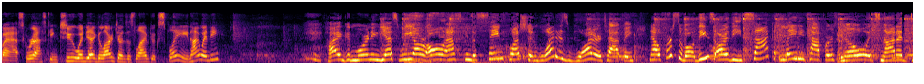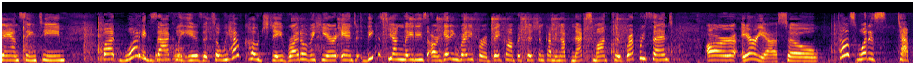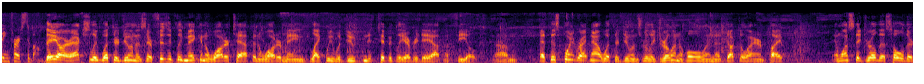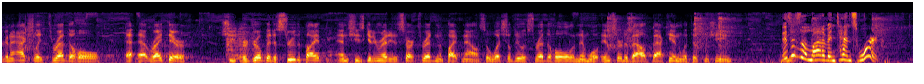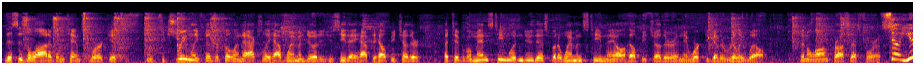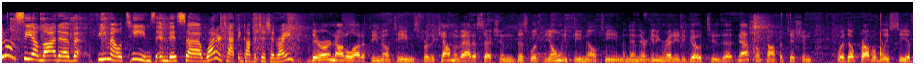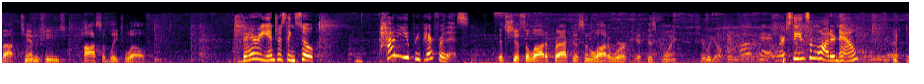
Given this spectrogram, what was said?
Ask. We're asking too. Wendy Aguilar joins us live to explain. Hi, Wendy. Hi, good morning. Yes, we are all asking the same question. What is water tapping? Now, first of all, these are the SAC Lady Tappers. No, it's not a dancing team. But what exactly is it? So we have Coach Dave right over here, and these young ladies are getting ready for a big competition coming up next month to represent our area. So tell us what is tapping, first of all. They are actually what they're doing is they're physically making a water tap in a water main like we would do typically every day out in the field. Um, at this point right now, what they're doing is really drilling a hole in a ductile iron pipe. And once they drill this hole, they're going to actually thread the hole at, at right there. She, her drill bit is through the pipe, and she's getting ready to start threading the pipe now. So what she'll do is thread the hole, and then we'll insert a valve back in with this machine. This is a lot of intense work. This is a lot of intense work. It's it's extremely physical, and to actually have women do it, as you see, they have to help each other. A typical men's team wouldn't do this, but a women's team, they all help each other and they work together really well. Been a long process for us. So you don't see a lot of female teams in this uh, water tapping competition, right? There are not a lot of female teams. For the Cal Nevada section, this was the only female team, and then they're getting ready to go to the national competition where they'll probably see about 10 teams, possibly 12. Very interesting. So, how do you prepare for this? It's just a lot of practice and a lot of work at this point. Here we go. Here we go. Okay, we're seeing some water now.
